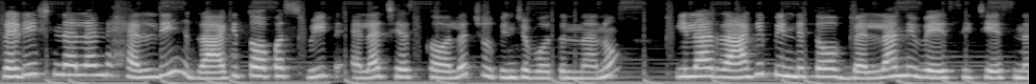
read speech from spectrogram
ట్రెడిషనల్ అండ్ హెల్దీ రాగి తోప స్వీట్ ఎలా చేసుకోవాలో చూపించబోతున్నాను. ఇలా రాగి పిండితో బెల్లాన్ని వేసి చేసిన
